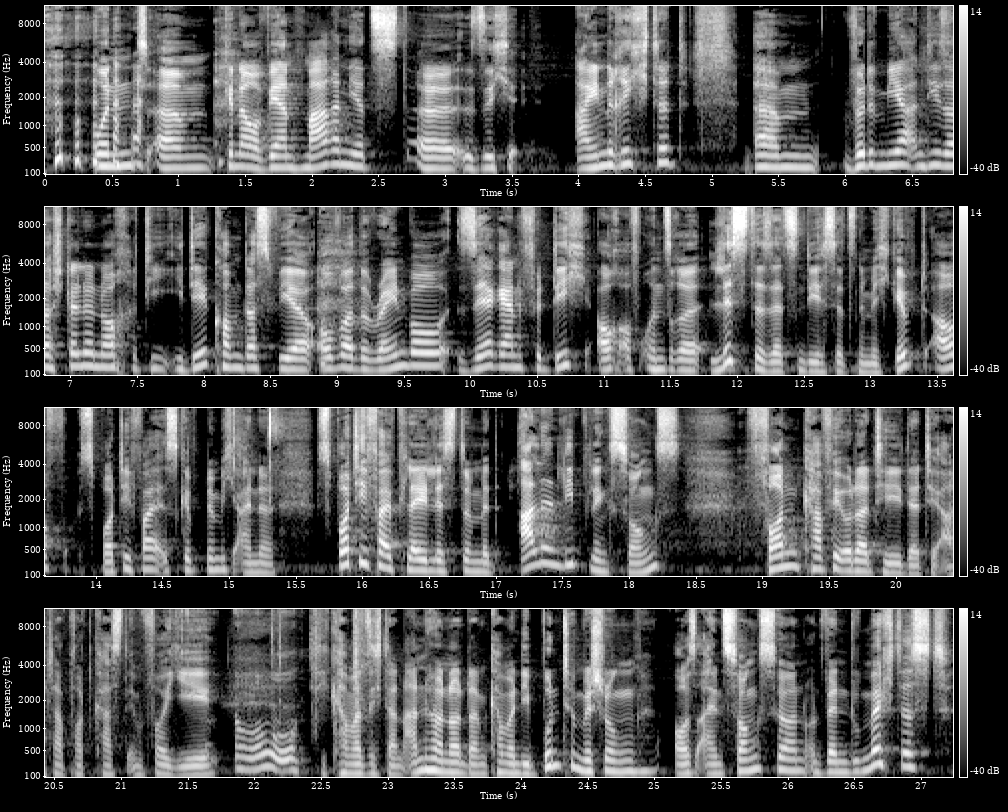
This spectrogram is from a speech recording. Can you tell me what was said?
Und ähm, genau, während Maren jetzt äh, sich einrichtet, ähm, würde mir an dieser Stelle noch die Idee kommen, dass wir Over the Rainbow sehr gerne für dich auch auf unsere Liste setzen, die es jetzt nämlich gibt auf Spotify. Es gibt nämlich eine Spotify-Playliste mit allen Lieblingssongs von Kaffee oder Tee, der Theaterpodcast im Foyer. Oh. Die kann man sich dann anhören und dann kann man die bunte Mischung aus allen Songs hören. Und wenn du möchtest,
